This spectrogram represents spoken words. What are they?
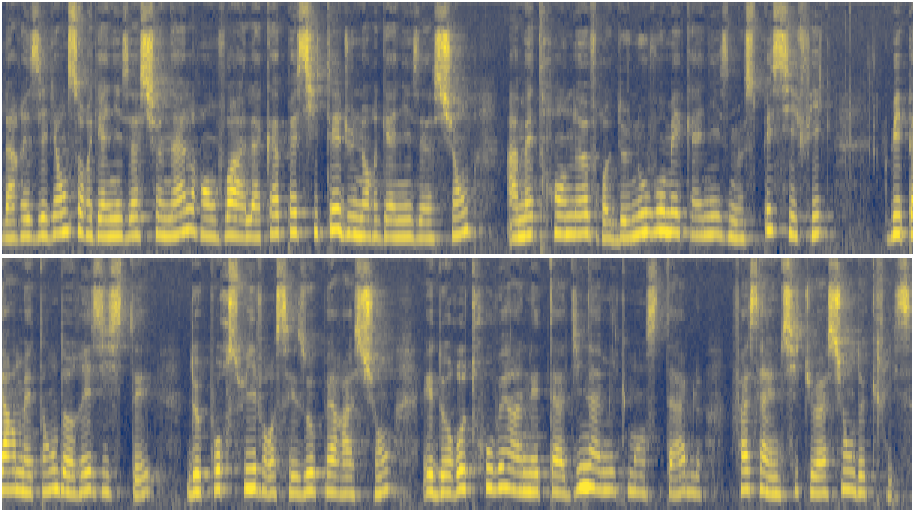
la résilience organisationnelle renvoie à la capacité d'une organisation à mettre en œuvre de nouveaux mécanismes spécifiques lui permettant de résister, de poursuivre ses opérations et de retrouver un état dynamiquement stable face à une situation de crise.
